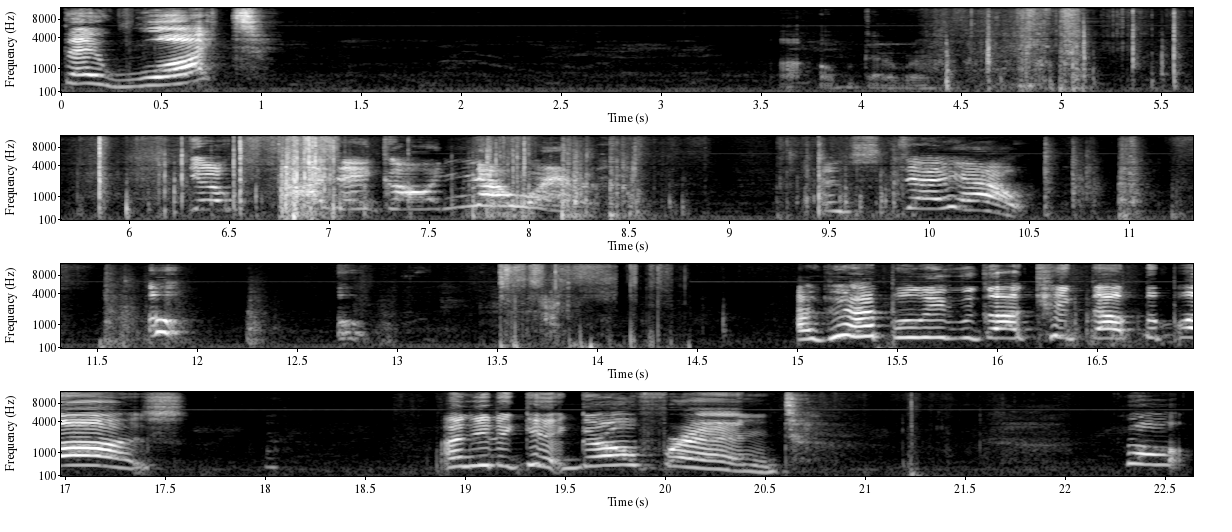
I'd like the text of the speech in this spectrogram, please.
They what? Uh oh, we gotta run. You guys ain't going nowhere! And stay out! Oh! Oh! I can't believe we got kicked out the bus! I need to get a girlfriend. Well,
